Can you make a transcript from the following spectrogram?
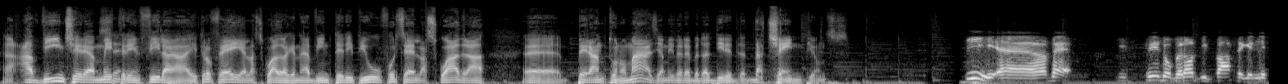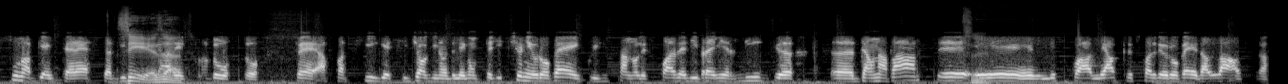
a, a vincere, a mettere sì. in fila i trofei, è la squadra che ne ha vinte di più, forse è la squadra eh, per antonomasia mi verrebbe da dire da, da Champions. Sì, eh, vabbè, credo però di base che nessuno abbia interesse a diffondere sì, esatto. il prodotto, cioè a far sì che si giochino delle competizioni europee in cui ci stanno le squadre di Premier League eh, da una parte sì. e le, squadre, le, altre squadre europee dall'altra.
